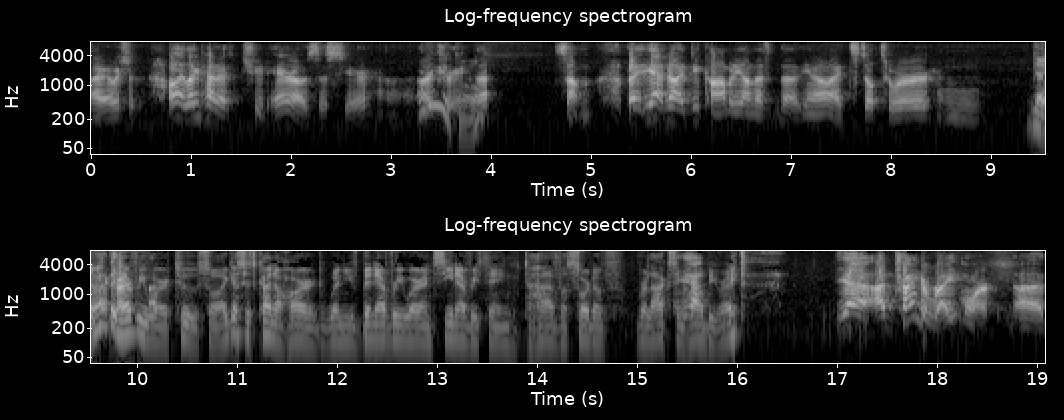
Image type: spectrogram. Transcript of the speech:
I wish. oh, I learned how to shoot arrows this year, uh, archery. go. That- something, but yeah, no, I do comedy on the, the you know, I still tour and Yeah, you've been everywhere too, so I guess it's kind of hard when you've been everywhere and seen everything to have a sort of relaxing Yeah. hobby, right? Yeah, I'm trying to write more uh,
